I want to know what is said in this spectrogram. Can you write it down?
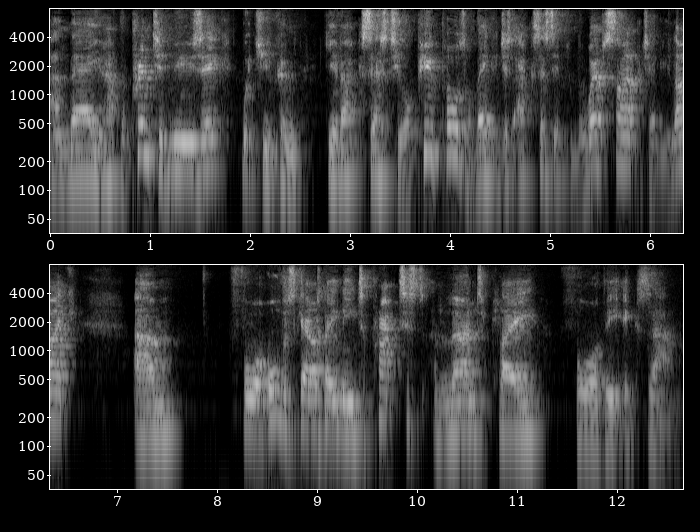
and there you have the printed music which you can give access to your pupils or they can just access it from the website whichever you like um, for all the scales they need to practice and learn to play for the exam.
